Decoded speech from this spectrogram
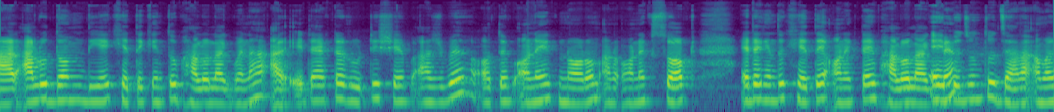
আর আলুর দম দিয়ে খেতে কিন্তু ভালো লাগবে না। আর এটা একটা রুটি শেপ আসবে, অতএব অনেক নরম আর অনেক সফট এটা কিন্তু খেতে অনেকটাই ভালো লাগে এই পর্যন্ত যারা আমার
